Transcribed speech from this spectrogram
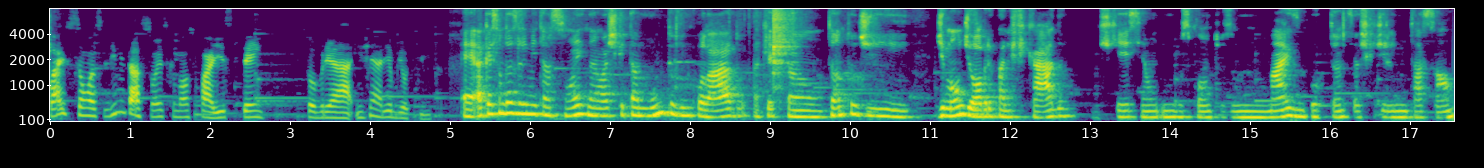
quais são as limitações que o nosso país tem sobre a engenharia bioquímica? É, a questão das limitações, né, eu acho que está muito vinculado à questão tanto de, de mão de obra qualificada, acho que esse é um, um dos pontos mais importantes, acho que de limitação,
